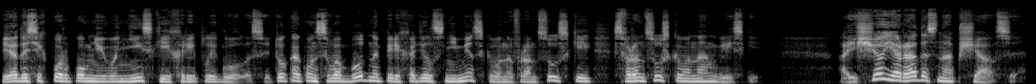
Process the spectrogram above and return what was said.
Я до сих пор помню его низкий и хриплый голос, и то, как он свободно переходил с немецкого на французский, с французского на английский. А еще я радостно общался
